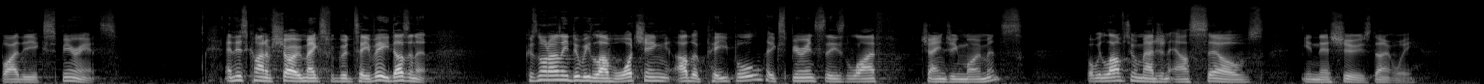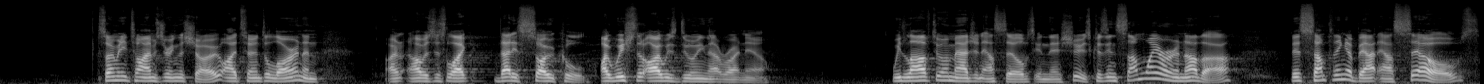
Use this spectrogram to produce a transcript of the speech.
by the experience. And this kind of show makes for good TV, doesn't it? Because not only do we love watching other people experience these life changing moments, but we love to imagine ourselves in their shoes, don't we? So many times during the show, I turned to Lauren and I, I, was just like, that is so cool. I wish that I was doing that right now. We love to imagine ourselves in their shoes because, in some way or another, there's something about ourselves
